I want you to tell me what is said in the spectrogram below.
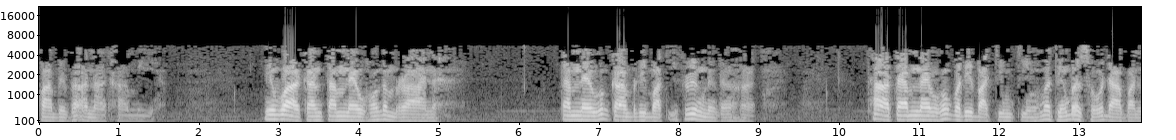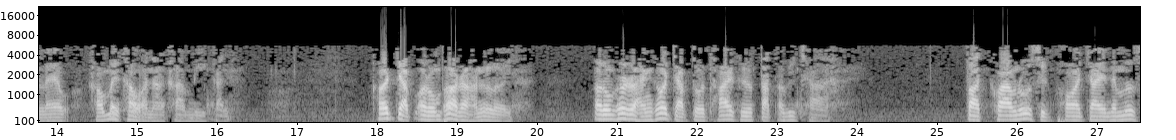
ความเป็นพระอนาคามีนี่ว่าการตามแนวของตำรานะตามแนวของการปฏิบัติอีกเรื่องหนึ่งต่างหาก ถ้าตามแนวของปฏิบัติจริง ๆ เมื่อถึงพระโสดาบันแล้ว เขาไม่เข้าอนาคามีกัน เขาจับอารมณ์พระอรหันต์เลย อารมณ์พระอรหันต์เขาจับตัวท้ายคือตัดอวิชชา ตัดความรู้สึกพอใจในมนุษย์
